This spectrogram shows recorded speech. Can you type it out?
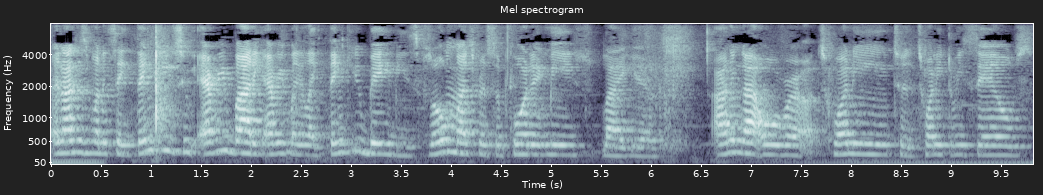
and I just want to say thank you to everybody, everybody. Like, thank you, babies, so much for supporting me. Like, yeah, I done got over 20 to 23 sales.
